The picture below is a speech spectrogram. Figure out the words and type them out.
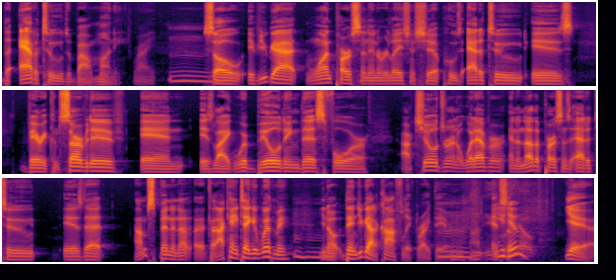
the attitudes about money. Right. Mm. So if you got one person in a relationship whose attitude is very conservative and is like we're building this for our children or whatever, and another person's attitude is that I'm spending, uh, 'cause I can't take it with me, mm-hmm. you know, then you got a conflict right there. Mm. Mm-hmm. You do. Yeah,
